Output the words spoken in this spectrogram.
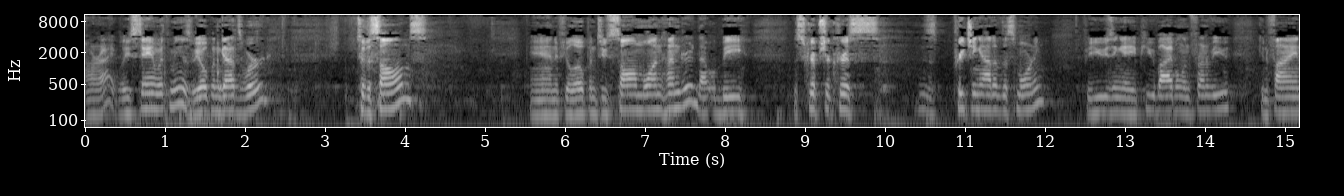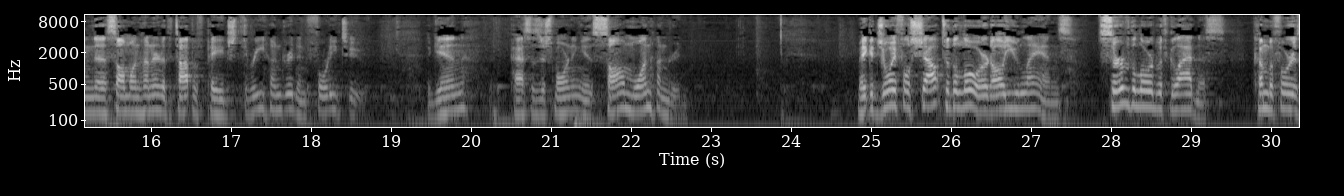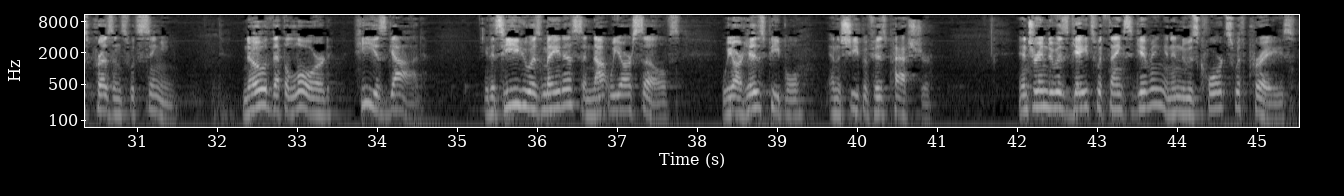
All right. Will you stand with me as we open God's Word to the Psalms? And if you'll open to Psalm 100, that will be the scripture Chris is preaching out of this morning. If you're using a Pew Bible in front of you, you can find uh, Psalm 100 at the top of page 342. Again, the passage this morning is Psalm 100. Make a joyful shout to the Lord, all you lands. Serve the Lord with gladness. Come before his presence with singing. Know that the Lord, he is God. It is he who has made us and not we ourselves. We are his people and the sheep of his pasture. Enter into his gates with thanksgiving and into his courts with praise.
